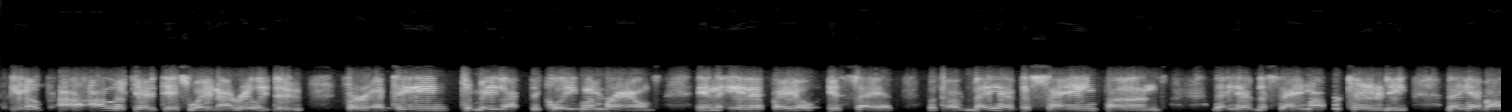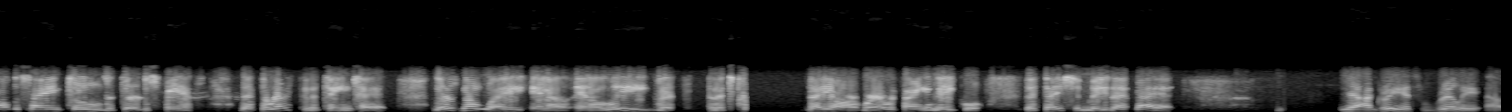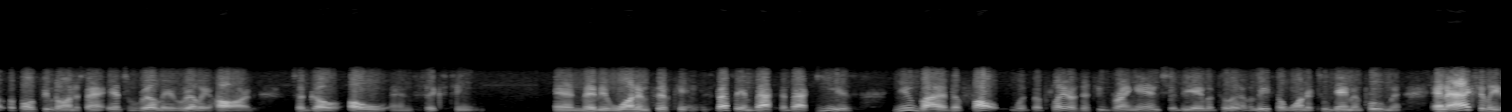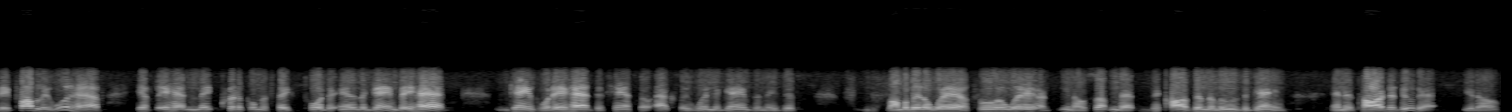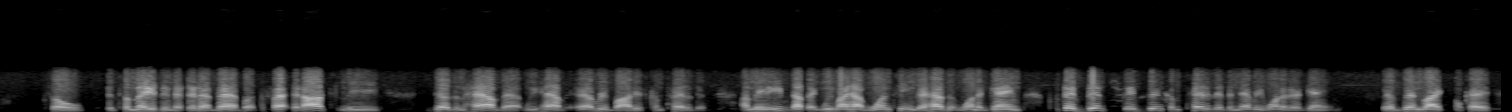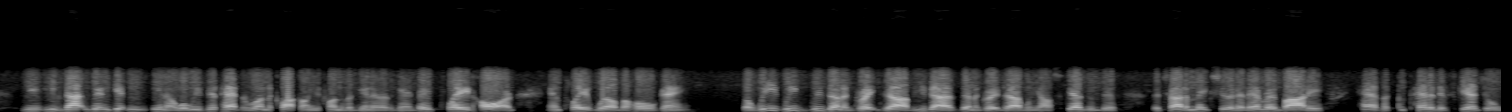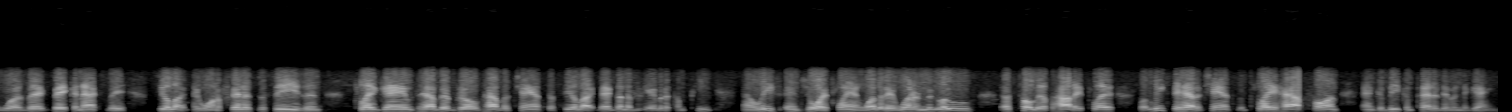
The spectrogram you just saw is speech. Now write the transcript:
you know, I, I look at it this way, and I really do. For a team to be like the Cleveland Browns in the NFL is sad because they have the same funds, they have the same opportunity, they have all the same tools at their dispense that the rest of the teams have. There's no way in a in a league that that's they are where everything is equal that they should be that bad. Yeah, I agree. It's really uh, most people don't understand. It's really really hard to go 0 and 16, and maybe 1 and 15, especially in back-to-back years. You by default with the players that you bring in should be able to have at least a one or two game improvement. And actually, they probably would have if they hadn't made critical mistakes toward the end of the game. They had games where they had the chance to actually win the games, and they just fumbled it away or threw it away or you know something that that caused them to lose the game and it's hard to do that, you know. So it's amazing that they're that bad. But the fact that our league doesn't have that, we have everybody's competitive. I mean, even I think we might have one team that hasn't won a game, but they've been they've been competitive in every one of their games. They've been like, okay, you you've not been getting, you know, well, we just had to run the clock on you from the beginning of the game. They played hard and played well the whole game. So we we we've done a great job. You guys done a great job when y'all scheduled this to try to make sure that everybody has a competitive schedule where they they can actually feel like they want to finish the season, play games, have their girls have a chance to feel like they're going to be able to compete and at least enjoy playing. Whether they win or lose, that's totally up to how they play. But at least they had a chance to play, have fun, and could be competitive in the game.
